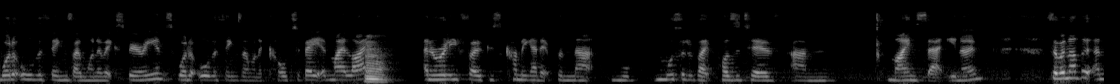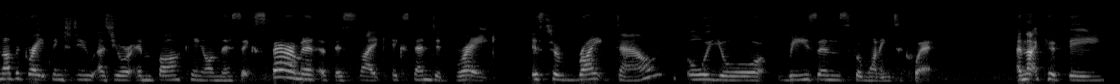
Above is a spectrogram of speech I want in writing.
what are all the things I want to experience, what are all the things I want to cultivate in my life, mm. and really focus coming at it from that more, more sort of like positive um, mindset, you know. So another another great thing to do as you're embarking on this experiment of this like extended break is to write down all your reasons for wanting to quit. And that could be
